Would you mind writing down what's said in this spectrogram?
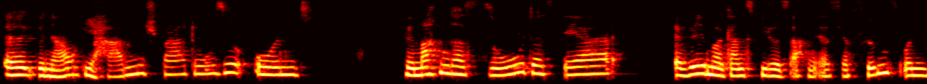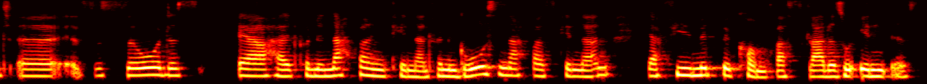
Äh, genau, wir haben eine Spardose und wir machen das so, dass er, er will immer ganz viele Sachen. Er ist ja fünf und äh, es ist so, dass er halt von den Nachbarnkindern, von den großen Nachbarskindern ja viel mitbekommt, was gerade so in ist.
